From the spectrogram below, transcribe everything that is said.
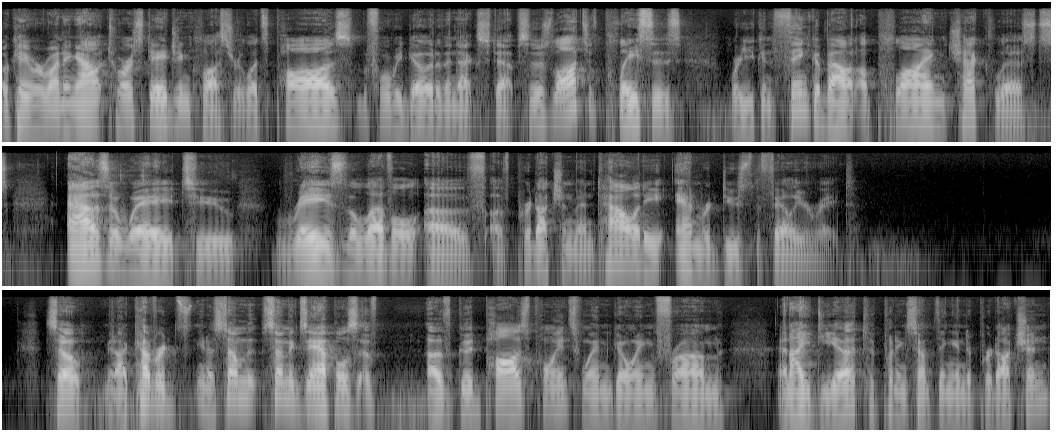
Okay, we're running out to our staging cluster. Let's pause before we go to the next step. So there's lots of places where you can think about applying checklists as a way to raise the level of, of production mentality and reduce the failure rate. So you know, I covered you know, some, some examples of, of good pause points when going from an idea to putting something into production.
